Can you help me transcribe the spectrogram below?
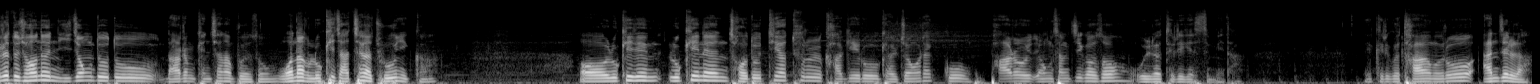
그래도 저는 이 정도도 나름 괜찮아 보여서 워낙 로키 자체가 좋으니까 어 로키는 로키는 저도 티어 2를 가기로 결정을 했고 바로 영상 찍어서 올려드리겠습니다. 네, 그리고 다음으로 안젤라.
